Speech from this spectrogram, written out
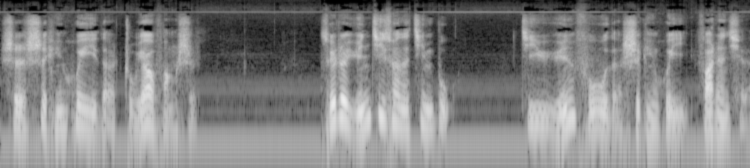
是视频会议的主要方式。随着云计算的进步，基于云服务的视频会议发展起来。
